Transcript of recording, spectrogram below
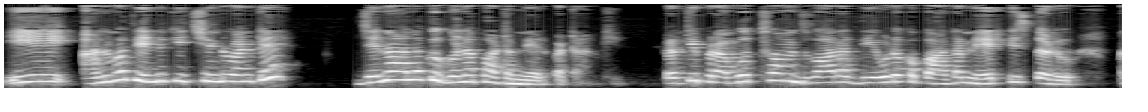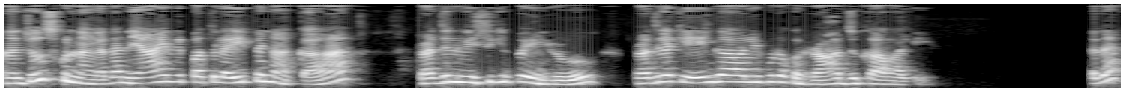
ఈ అనుమతి ఎందుకు ఇచ్చిండు అంటే జనాలకు గుణపాఠం నేర్పటానికి. ప్రతి ప్రభుత్వం ద్వారా దేవుడు ఒక పాఠం నేర్పిస్తాడు. మనం చూసుకున్నాం కదా న్యాయాధిపతులు అయిపోయినాక ప్రజలు విసిగిపోయినరు. ప్రజలకు ఏం కావాలి? ఇప్పుడు ఒక రాజు కావాలి. కదా?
